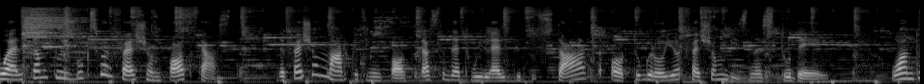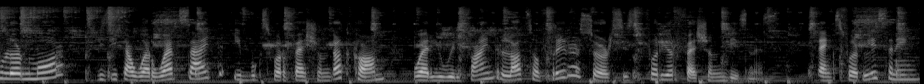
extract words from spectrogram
Welcome to eBooks for Fashion podcast, the fashion marketing podcast that will help you to start or to grow your fashion business today. Want to learn more? Visit our website ebooksforfashion.com where you will find lots of free resources for your fashion business. Thanks for listening.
